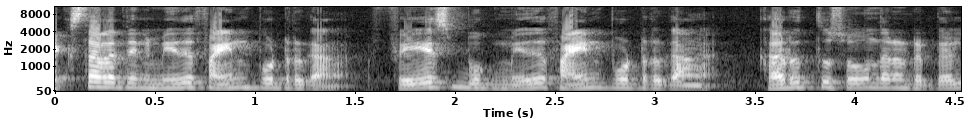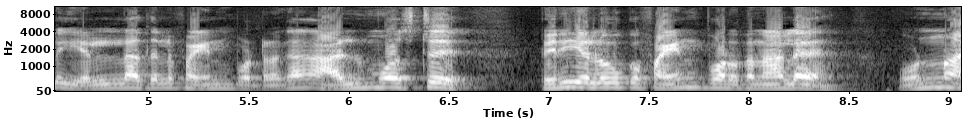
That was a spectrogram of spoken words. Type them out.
எக்ஸ்தலத்தின் மீது ஃபைன் போட்டிருக்காங்க. ஃபேஸ்புக் மீது ஃபைன் போட்டிருக்காங்க. கருத்து சுதந்திரன்ற பேரில் எல்லாத்துலேயும் ஃபைன் போட்டிருக்காங்க. ஆல்மோஸ்ட்டு பெரிய அளவுக்கு ஃபைன் போடுறதுனால ஒன்றும்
